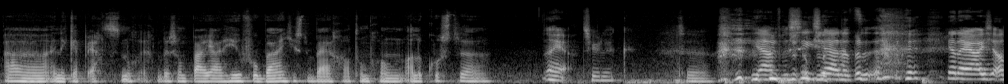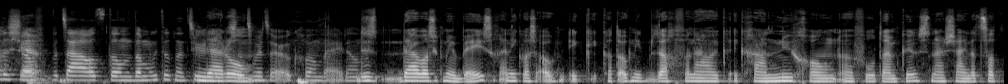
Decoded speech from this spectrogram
Eh, en ik heb echt nog echt best wel een paar jaar heel veel baantjes erbij gehad om gewoon alle kosten Nou ja, tuurlijk. Te. Ja, precies. Ja, dat, ja, nou ja, als je alles zelf Ja. betaalt, dan, dan moet dat natuurlijk. Dus Daarom. dat wordt er ook gewoon bij dan. Dus daar was ik mee bezig. En ik, was ook, ik, ik had ook niet bedacht van nou, ik, ik ga nu gewoon eh, fulltime kunstenaar zijn. Dat zat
